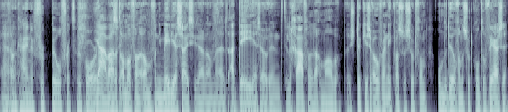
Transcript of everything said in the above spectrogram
Frank Heijnen verpulverd record. ja, we hadden het allemaal van, allemaal van die mediasites die daar dan, eh, het AD en zo, en de Telegraaf hadden er allemaal eh, stukjes over. En ik was een soort van onderdeel van een soort controverse.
